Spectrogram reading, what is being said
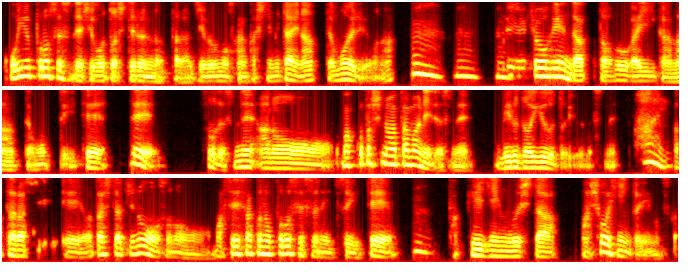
こういうプロセスで仕事してるんだったら自分も参加してみたいなって思えるような、うん、うん、うんという表現であった方がいいかなって思っていて、で、そうですね、あの、まあ、今年の頭にですね、Build You というですね、はい。新しい、えー私たちの、その、まあ、制作のプロセスについてうん、パッケージングした、まあ、商品といいますか、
